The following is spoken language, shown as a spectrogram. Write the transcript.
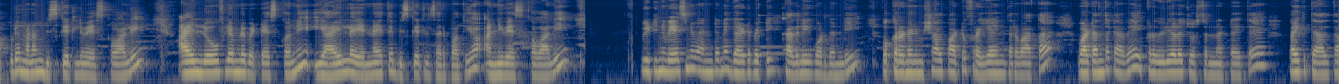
అప్పుడే మనం బిస్కెట్లు వేసుకోవాలి. ఆయిల్లో ఫ్లేమ్లో పెట్టేసుకొని ఈ ఆయిల్లో ఎన్ని అయితే బిస్కెట్లు సరిపోతాయో అన్నీ వేసుకోవాలి. వీటిని వేసిన వెంటనే గరిట పెట్టి కదిలియకూడదండి. ఒక రెండు నిమిషాల పాటు ఫ్రై అయిన తర్వాత వాటంతట అవే ఇక్కడ వీడియోలో చూస్తున్నట్టయితే పైకి తేలుతూ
